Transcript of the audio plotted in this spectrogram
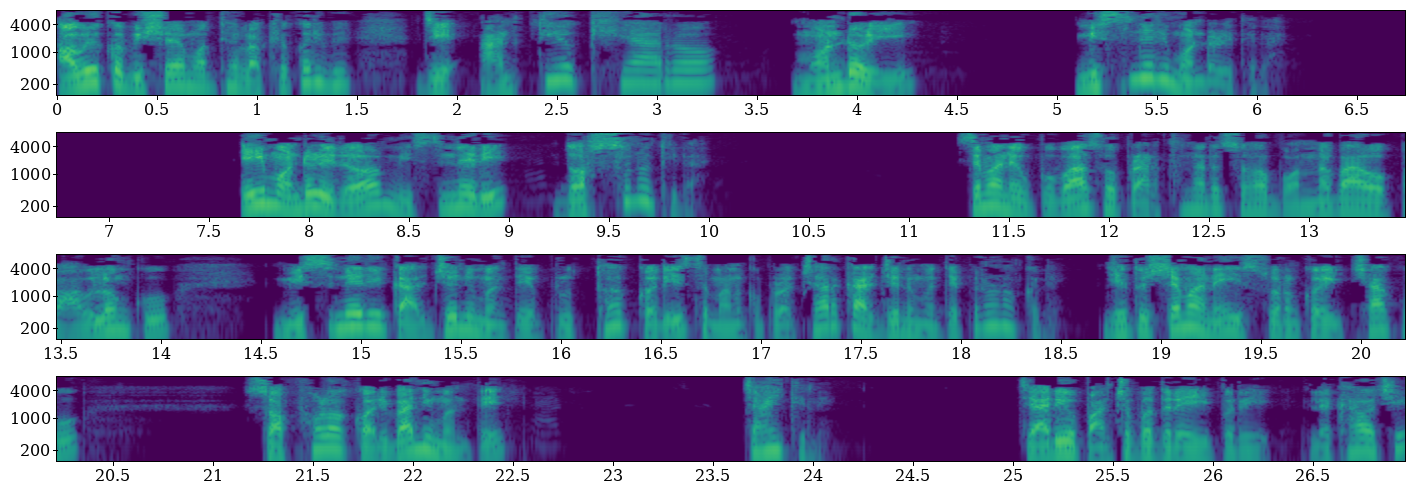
ଆଉ ଏକ ବିଷୟ ମଧ୍ୟ ଲକ୍ଷ୍ୟ କରିବେ ଯେ ଆନ୍ତିଓଖିଆର ମଣ୍ଡଳୀ ମିଶନେରୀ ମଣ୍ଡଳୀ ଥିଲା। ଏହି ମଣ୍ଡଳୀର ମିଶନେରୀ ଦର୍ଶନ ଥିଲା। ସେମାନେ ଉପବାସ ଓ ପ୍ରାର୍ଥନାର ସହ ବର୍ଣ୍ଣବା ଓ ପାଉଲଙ୍କୁ ମିଶନେରୀ କାର୍ଯ୍ୟ ନିମନ୍ତେ ପୃଥକ କରି ସେମାନଙ୍କୁ ପ୍ରଚାର କାର୍ଯ୍ୟ ନିମନ୍ତେ ପ୍ରେରଣ କଲେ। ଯେହେତୁ ସେମାନେ ଈଶ୍ୱରଙ୍କ ଇଚ୍ଛାକୁ ସଫଳ କରିବା ନିମନ୍ତେ ଚାହିଁଥିଲେ। ଚାରି ଓ ପାଞ୍ଚ ପଦରେ ଏହିପରି ଲେଖା ଅଛି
